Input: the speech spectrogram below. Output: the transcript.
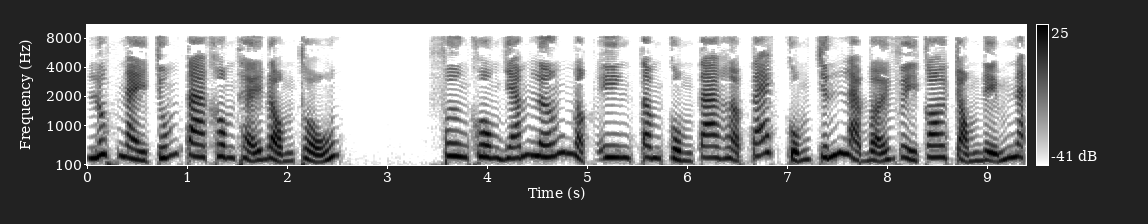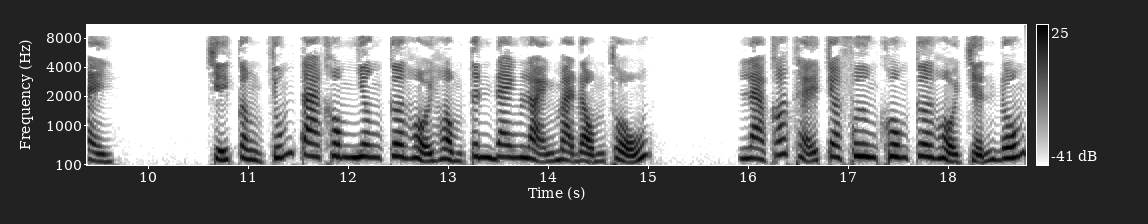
Lúc này chúng ta không thể động thủ. Phương Khôn dám lớn mật yên tâm cùng ta hợp tác cũng chính là bởi vì coi trọng điểm này. Chỉ cần chúng ta không nhân cơ hội hồng tinh đang loạn mà động thủ. Là có thể cho Phương Khôn cơ hội chỉnh đốn.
